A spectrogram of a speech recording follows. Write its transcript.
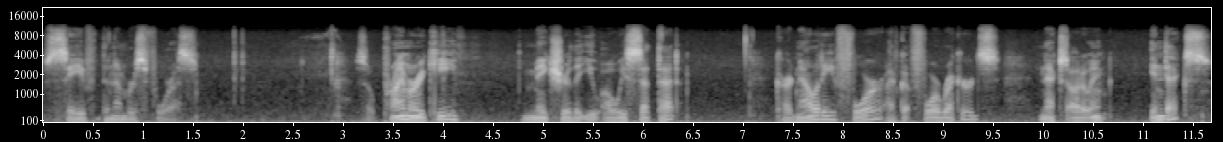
save the numbers for us. So primary key, make sure that you always set that Cardinality, 4. I've got 4 records. Next auto index,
